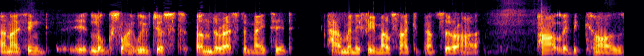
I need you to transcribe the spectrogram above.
and I think it looks like we've just underestimated how many female psychopaths there are, partly because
